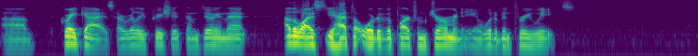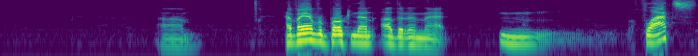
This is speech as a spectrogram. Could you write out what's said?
Uh, great guys. I really appreciate them doing that. Otherwise, you had to order the part from Germany. It would have been three weeks. Um, have I ever broken down other than that? Mm, flats?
